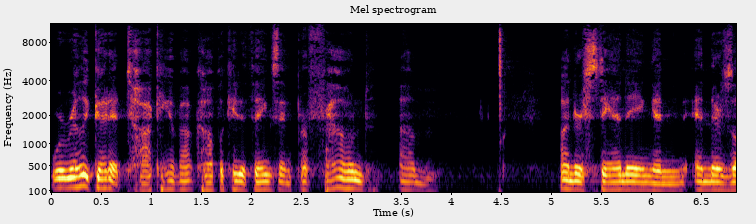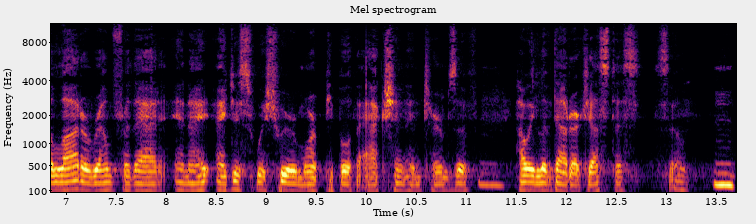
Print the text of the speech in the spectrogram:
we're really good at talking about complicated things and profound um, understanding and, and there's a lot of realm for that. And I, I just wish we were more people of action in terms of mm. how we lived out our justice. So. Mm.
